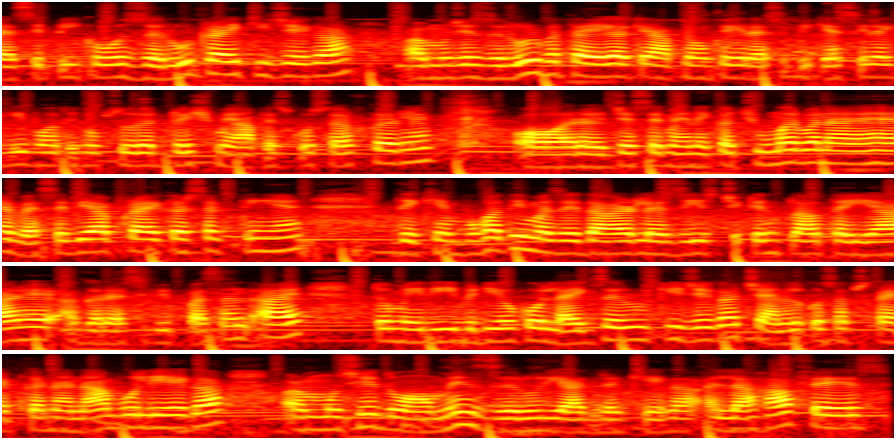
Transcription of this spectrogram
रेसिपी को ज़रूर ट्राई कीजिएगा और मुझे ज़रूर बताइएगा कि आप लोगों को ये रेसिपी कैसी लगी। बहुत ही खूबसूरत डिश में आप इसको सर्व कर लें और जैसे मैंने कचूमर बनाया है, वैसे भी आप ट्राई कर सकती हैं। देखें, बहुत ही मज़ेदार, लजीज चिकन पुलाव तैयार है। अगर रेसिपी पसंद आए तो मेरी वीडियो को लाइक ज़रूर कीजिएगा चैनल को सब्सक्राइब करना ना भूलिएगा और मुझे दुआओं में ज़रूर याद रखिएगा। अल्लाह हाफिज़।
